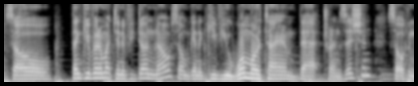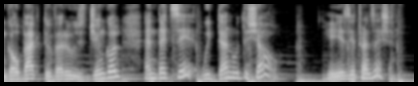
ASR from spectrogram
So thank you very much. And if you don't know, so I'm gonna give you one more time that transition so I can go back to Veru's jingle, and that's it. We're done with the show. Here's your transition.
